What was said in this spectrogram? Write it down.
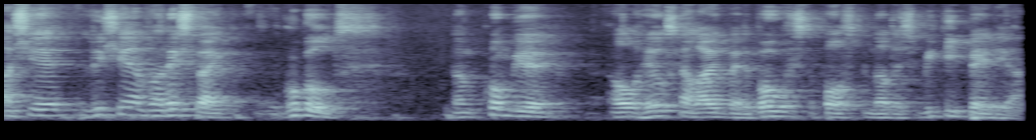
Als je Lucien van Riswijk googelt, dan kom je al heel snel uit bij de bovenste post en dat is Wikipedia.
